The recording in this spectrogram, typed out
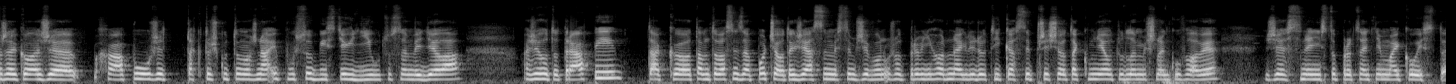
řekla, že chápu, že tak trošku to možná i působí z těch dílů, co jsem viděla a že ho to trápí, tak eh, tam to vlastně započal. Takže já si myslím, že on už od prvního dne, kdy do té kasy přišel, tak měl tuhle myšlenku v hlavě, že si není stoprocentně Majkou jistý.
